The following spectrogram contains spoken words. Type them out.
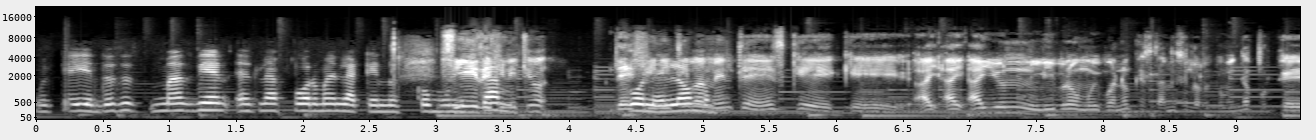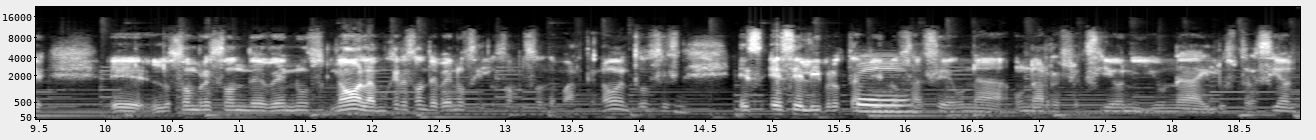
Ok, entonces más bien es la forma en la que nos comunicamos. Sí, definitivamente Definitivamente es que, hay, hay, un libro muy bueno que también se lo recomiendo porque eh, los hombres son de Venus, no, las mujeres son de Venus y los hombres son de Marte, ¿no? Entonces es, ese libro también nos hace una, una reflexión y una ilustración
